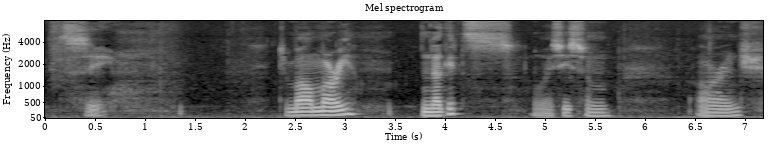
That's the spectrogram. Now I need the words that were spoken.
Let's see. Jamal Murray, Nuggets. Oh, I see some orange.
